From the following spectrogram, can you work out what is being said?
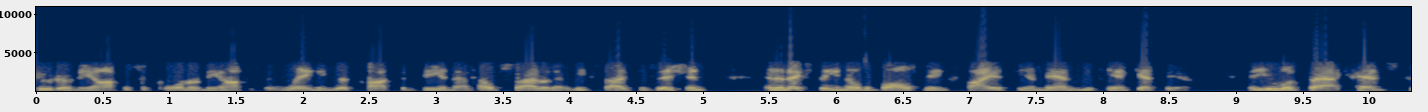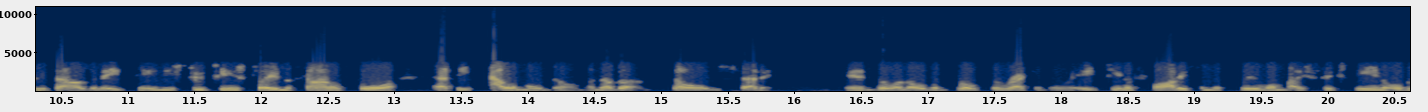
shooter in the opposite corner, in the opposite wing, and you're taught to be in that help side or that weak side position. And the next thing you know, the ball's being fired to your man, and you can't get there. And you look back, hence 2018, these two teams played in the Final Four at the Alamo Dome, another dome setting. And Villanova broke the record. They were 18 of 40 from the 3 1 by 16 over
